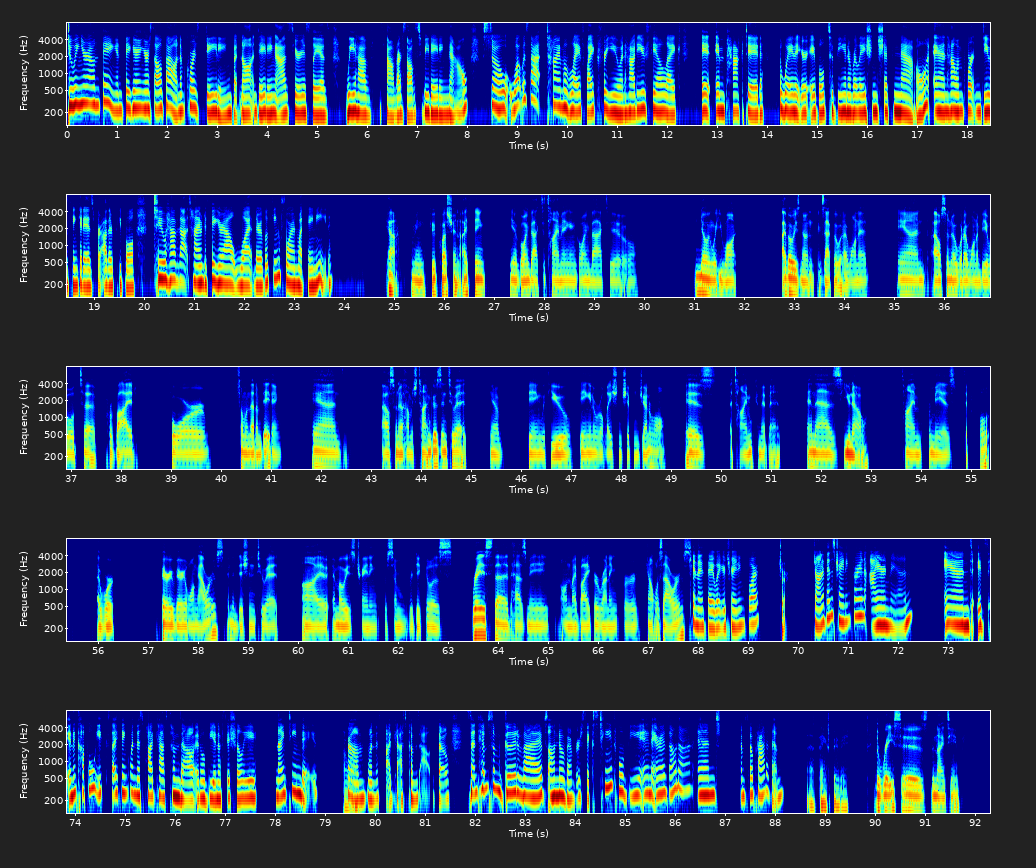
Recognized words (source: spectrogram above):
doing your own thing and figuring yourself out. And of course, dating, but not dating as seriously as we have found ourselves to be dating now. So, what was that time of life like for you? And how do you feel like it impacted the way that you're able to be in a relationship now? And how important do you think it is for other people to have that time to figure out what they're looking for and what they need? Yeah, I mean, good question. I think you know, going back to timing and going back to knowing what you want. I've always known exactly what I wanted. And I also know what I want to be able to provide for someone that I'm dating. And I also know how much time goes into it. You know, being with you, being in a relationship in general is a time commitment. And as you know, time for me is difficult. I work very, very long hours. In addition to it, I am always training for some ridiculous race that has me on my bike or running for countless hours. Can I say what you're training for? Sure. Jonathan's training for an Ironman. And it's in a couple weeks. I think when this podcast comes out, it'll be in officially 19 days oh, from wow. when this podcast comes out. So send him some good vibes on November 16th. We'll be in Arizona and I'm so proud of him. Yeah, thanks, baby. The race is the 19th.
